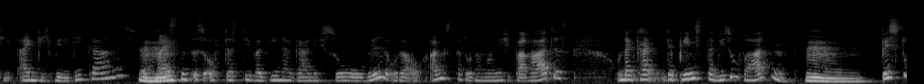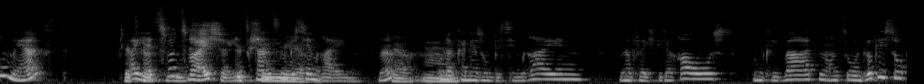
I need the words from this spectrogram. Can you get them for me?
die eigentlich will die gar nicht. Ne? Mhm. Meistens ist oft, dass die Vagina gar nicht so will oder auch Angst hat oder noch nicht parat ist. Und dann kann der Penis da wie so warten, Mhm. bis du merkst, jetzt, ah, jetzt wird es weicher, jetzt kannst du ein bisschen rein. Ne? Ja, Und dann mhm. kann er so ein bisschen rein und dann vielleicht wieder raus und warten und so. Und wirklich so,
